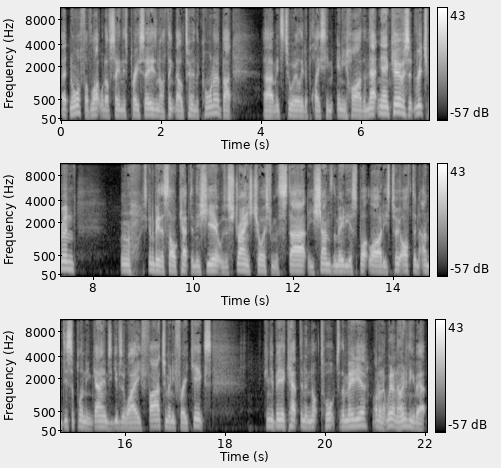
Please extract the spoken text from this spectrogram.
at North. I've liked what I've seen this pre-season. I think they'll turn the corner, but um, it's too early to place him any higher than that. Now, Curvis at Richmond. he's going to be the sole captain this year. It was a strange choice from the start. He shuns the media spotlight. He's too often undisciplined in games. He gives away far too many free kicks. Can you be a captain and not talk to the media? I don't know. We don't know anything about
